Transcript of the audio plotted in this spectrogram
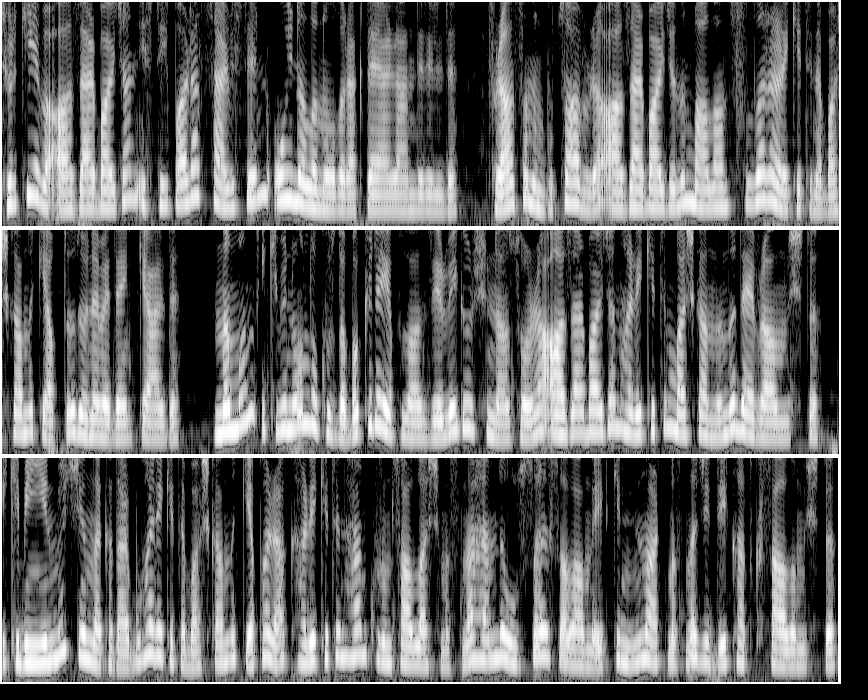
Türkiye ve Azerbaycan istihbarat servislerinin oyun alanı olarak değerlendirildi. Fransa'nın bu tavrı Azerbaycan'ın bağlantısızlar hareketine başkanlık yaptığı döneme denk geldi. NAM'ın 2019'da Bakü'de yapılan zirve görüşünden sonra Azerbaycan hareketin başkanlığını devralmıştı. 2023 yılına kadar bu harekete başkanlık yaparak hareketin hem kurumsallaşmasına hem de uluslararası alanda etkinliğinin artmasına ciddi katkı sağlamıştı.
